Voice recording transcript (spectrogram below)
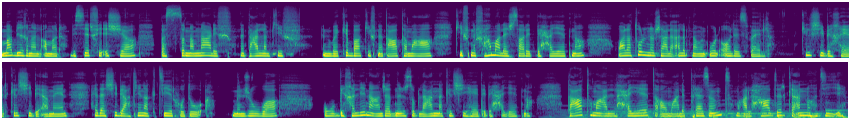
ما بيغنى الأمر بصير في أشياء بس صرنا بنعرف نتعلم كيف نواكبها كيف نتعاطى معها كيف نفهمها ليش صارت بحياتنا وعلى طول نرجع لقلبنا ونقول all is well. كل شي بخير كل شي بأمان. هذا الشي بيعطينا كتير هدوء من جوا. وبيخلينا عن جد نجذب لعنا كل شيء هادي بحياتنا. تعاطوا مع الحياة أو مع ال present مع الحاضر كأنه هدية.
